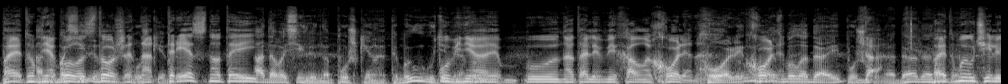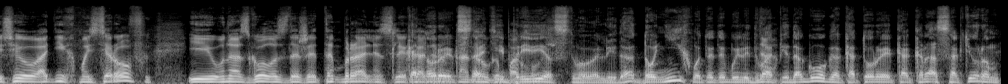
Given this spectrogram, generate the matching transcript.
Поэтому у Ада меня голос Васильевна тоже Пушкина. надтреснутый. Ада Васильевна Пушкина, ты был у тебя? у меня у Натальи Михайловны Холина. Холин, у нас была, да, и Пушкина. Да, да, да, Поэтому да. мы учились у одних мастеров, и у нас голос даже тембрально слегка которые, друг на друга кстати, похож. приветствовали, да, до них вот это были два Да. педагога, которые как раз с актером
